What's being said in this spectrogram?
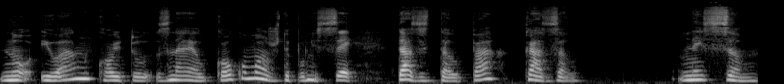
но Йоанн, който знаел колко може да понесе тази тълпа, казал «Не съм».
